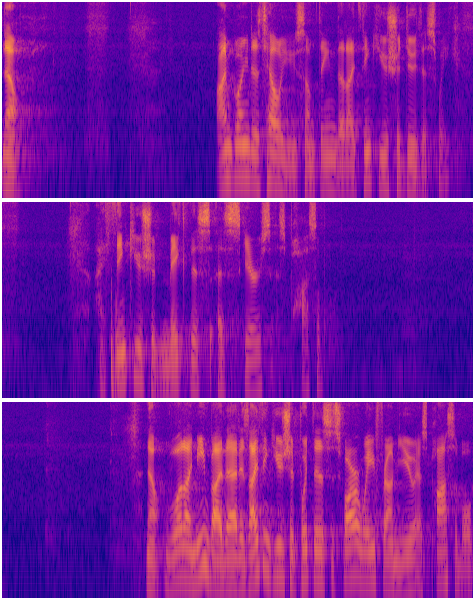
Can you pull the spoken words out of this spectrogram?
Now, I'm going to tell you something that I think you should do this week. I think you should make this as scarce as possible. Now, what I mean by that is I think you should put this as far away from you as possible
